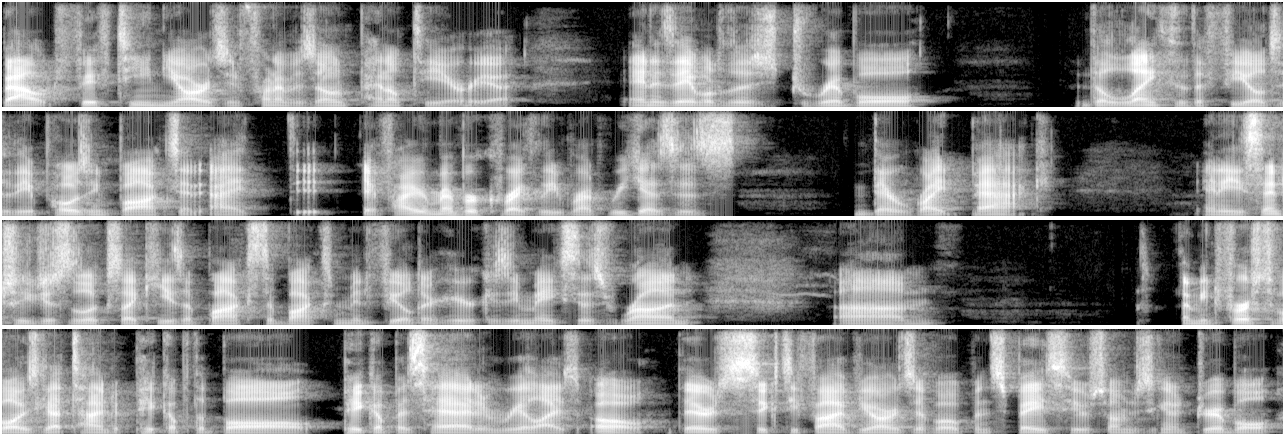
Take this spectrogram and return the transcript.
about 15 yards in front of his own penalty area and is able to just dribble the length of the field to the opposing box. And I, if I remember correctly, Rodriguez is their right back, and he essentially just looks like he's a box to box midfielder here because he makes this run. Um, I mean, first of all, he's got time to pick up the ball, pick up his head, and realize, oh, there's 65 yards of open space here, so I'm just going to dribble.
